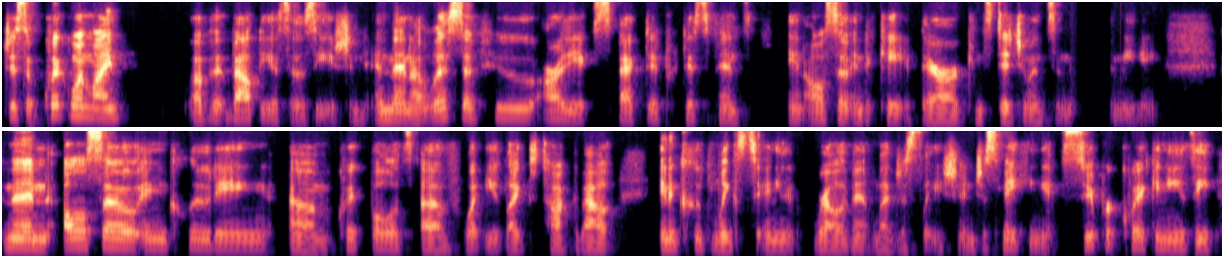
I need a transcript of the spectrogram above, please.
just a quick one line of about the association and then a list of who are the expected participants and also indicate if there are constituents in the meeting and then also including um, quick bullets of what you'd like to talk about and include links to any relevant legislation, just making it super quick and easy.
